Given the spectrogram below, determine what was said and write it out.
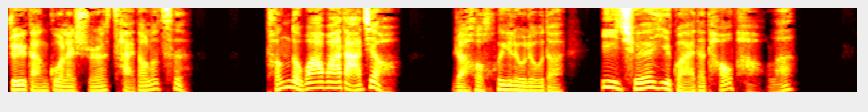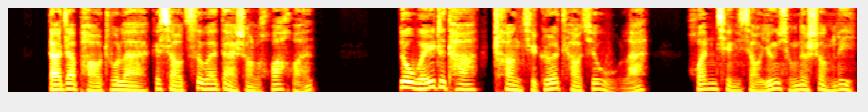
追赶过来时踩到了刺，疼得哇哇大叫，然后灰溜溜的一瘸一拐的逃跑了。大家跑出来给小刺猬戴上了花环，又围着他唱起歌、跳起舞来，欢庆小英雄的胜利。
